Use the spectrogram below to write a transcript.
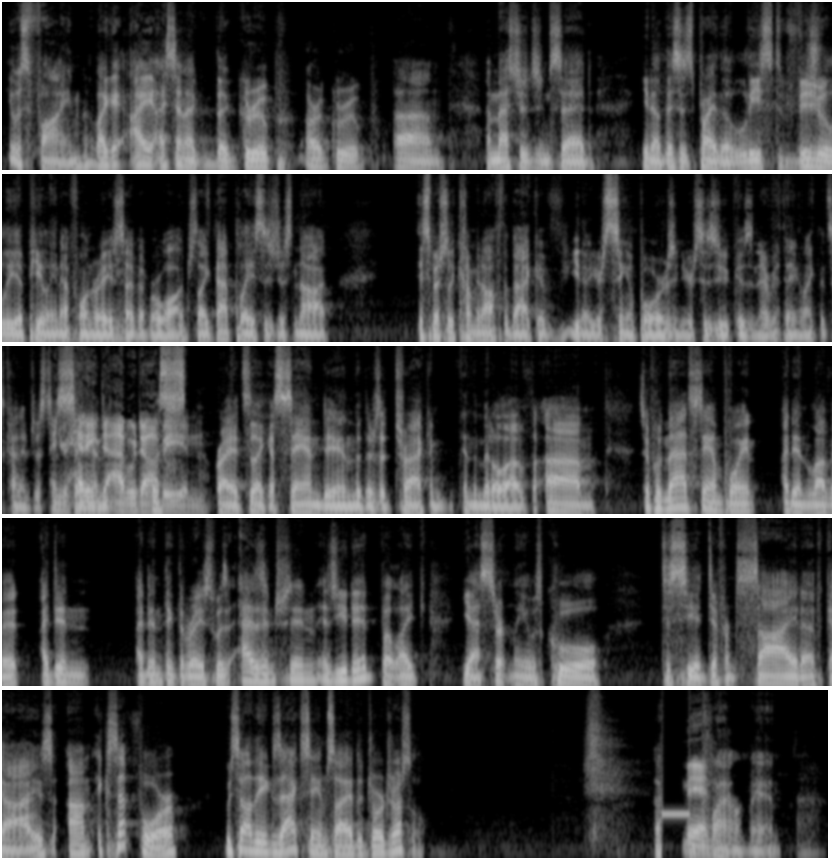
it was fine. Like I I sent a the group or group um, a message and said, you know, this is probably the least visually appealing F1 race I've ever watched. Like that place is just not especially coming off the back of you know your Singapores and your Suzukas and everything. Like that's kind of just and a you're sand, heading to Abu Dhabi s- and right. It's like a sand dune that there's a track in in the middle of. Um, so from that standpoint, I didn't love it. I didn't. I didn't think the race was as interesting as you did, but like, yes, certainly it was cool to see a different side of guys. Um, except for we saw the exact same side of George Russell. That man. clown, man.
